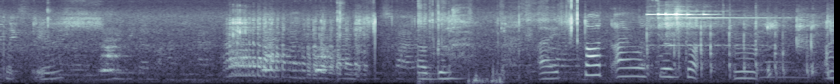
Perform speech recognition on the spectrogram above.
put this. Ugh. I thought I was just gonna. Mm, I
